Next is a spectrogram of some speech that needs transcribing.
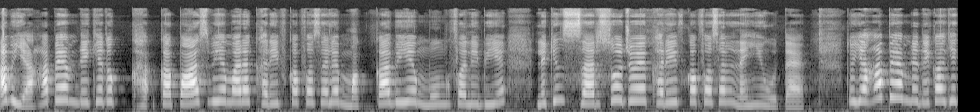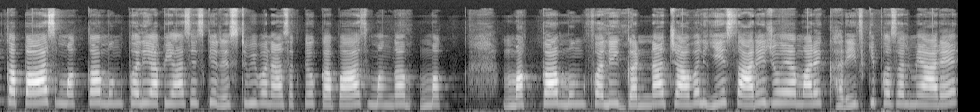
अब यहाँ पे हम देखें तो कपास भी हमारा खरीफ का फ़सल है, मक्का भी है, मूंगफली भी है, लेकिन सरसों जो है खरीफ का फ़सल नहीं होता है। तो यहाँ पे हमने देखा कि कपास, मक्का, मूंगफली, आप यहाँ से इसकी रिस्ट भी बना सकते हो। कपास, मंगा, मक, मक्का, मूंगफली, गन्ना, चावल, ये सारे जो है हमारे खरीफ की फ़सल में आ रहे हैं।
